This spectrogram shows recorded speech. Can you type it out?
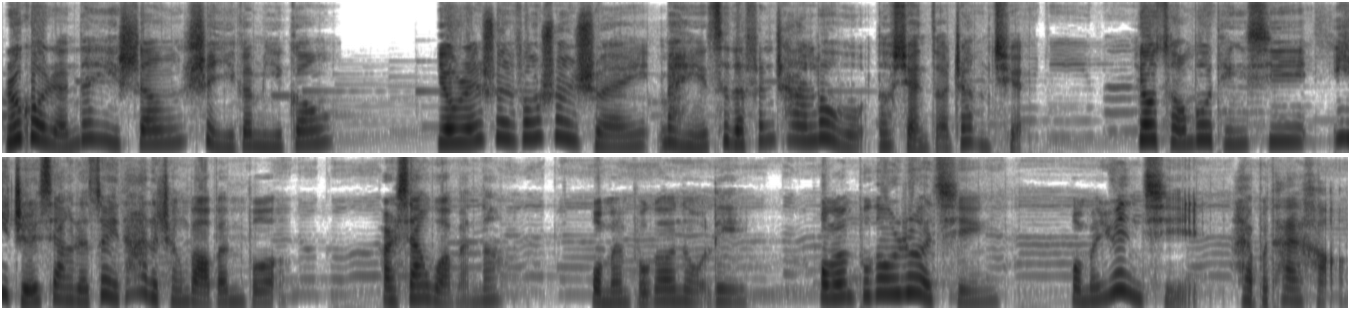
如果人的一生是一个迷宫，有人顺风顺水，每一次的分岔路都选择正确，又从不停息，一直向着最大的城堡奔波。而像我们呢，我们不够努力，我们不够热情，我们运气还不太好，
